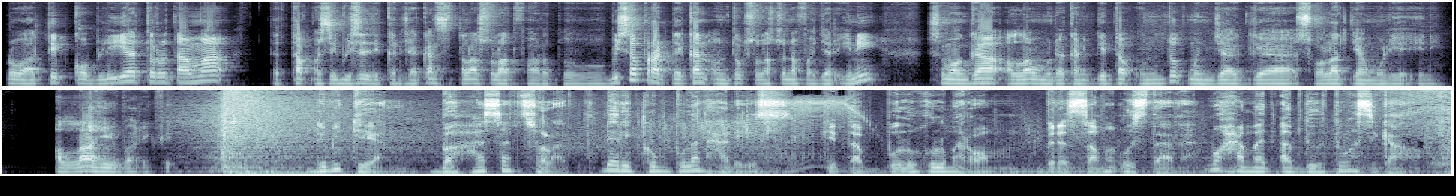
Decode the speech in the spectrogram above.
rawatib qobliyah terutama tetap masih bisa dikerjakan setelah sholat fardu. Bisa praktekkan untuk sholat sunnah fajar ini. Semoga Allah memudahkan kita untuk menjaga sholat yang mulia ini. Allah yubarik Demikian bahasan sholat dari kumpulan hadis Kitab Buluhul Marom bersama Ustaz Muhammad Abdul Tuasikal.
